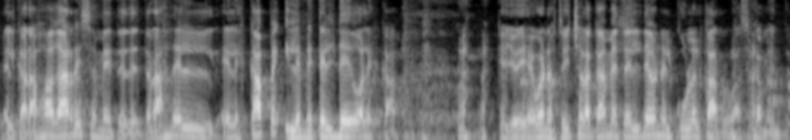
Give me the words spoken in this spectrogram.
El carajo agarra y se mete detrás del el escape y le mete el dedo al escape. Que yo dije, bueno, estoy dicho la acaba de meter el dedo en el culo al carro, básicamente.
